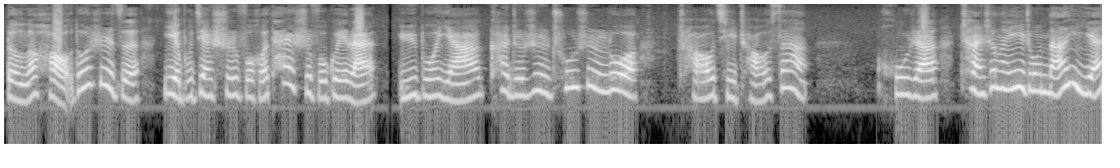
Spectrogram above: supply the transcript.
等了好多日子，也不见师傅和太师傅归来。俞伯牙看着日出日落，潮起潮散。忽然产生了一种难以言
